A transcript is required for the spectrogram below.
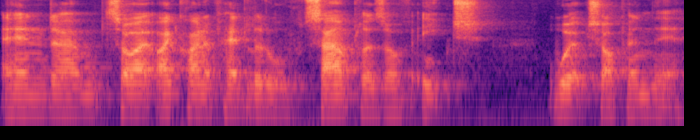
And um, so I, I kind of had little samplers of each workshop in there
